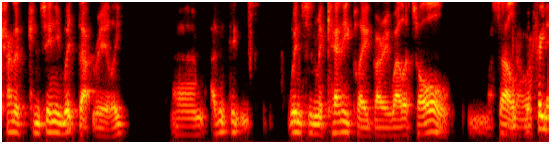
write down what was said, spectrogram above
kind of continue with that. Really, um, I didn't think Weston McKennie played very well at all. Myself, no, I think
